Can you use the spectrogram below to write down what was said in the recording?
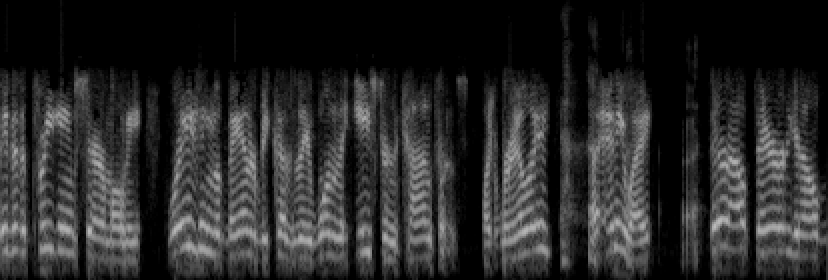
They did a pregame ceremony raising the banner because they won the Eastern Conference. Like, really? uh, anyway, they're out there, you know,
